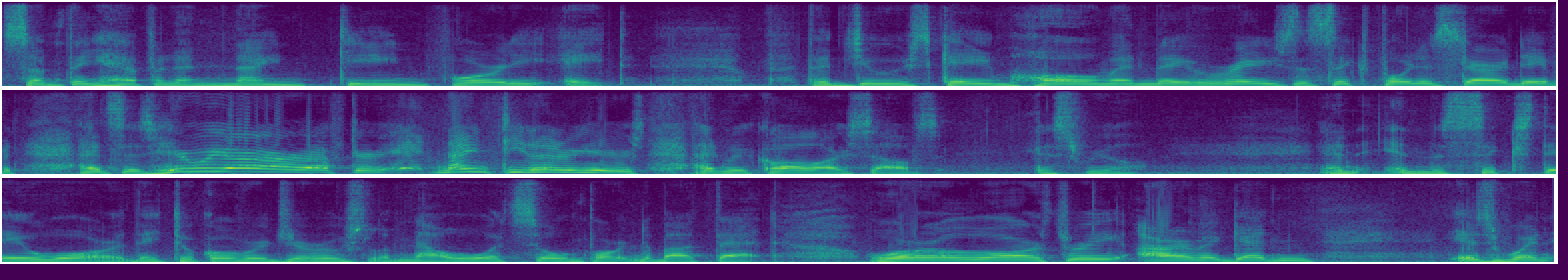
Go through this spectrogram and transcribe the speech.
Something happened in 1948. The Jews came home and they raised the six pointed star of David and says, Here we are after 1900 years, and we call ourselves Israel. And in the Six Day War, they took over Jerusalem. Now, what's so important about that? World War III, Armageddon, is when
